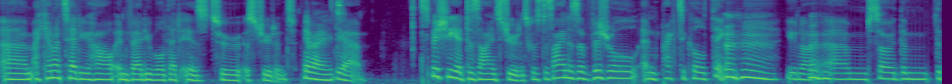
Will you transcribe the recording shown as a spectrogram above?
um, I cannot tell you how invaluable that is to a student. Right. Yeah. Especially at design students, because design is a visual and practical thing, Mm-hmm. you know. Um, so the, the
